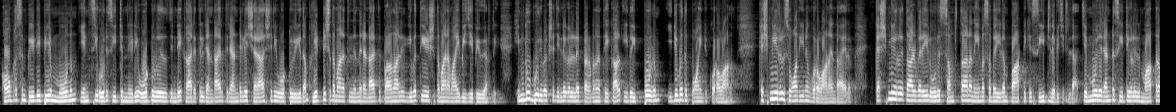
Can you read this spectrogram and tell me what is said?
കോൺഗ്രസും പി ഡി പിയും മൂന്നും എൻ സി ഒരു സീറ്റും നേടി വോട്ട് വിഹിതത്തിന്റെ കാര്യത്തിൽ രണ്ടായിരത്തി രണ്ടിലെ ശരാശരി വോട്ട് വിഹിതം എട്ട് ശതമാനത്തിൽ നിന്ന് രണ്ടായിരത്തി പതിനാലിൽ ഇരുപത്തിയേഴ് ശതമാനമായി ബി ജെ പി ഉയർത്തി. ഹിന്ദു ഭൂരിപക്ഷ ജില്ലകളിലെ പ്രകടനത്തേക്കാൾ ഇത് ഇപ്പോഴും ഇരുപത് പോയിന്റ് കുറവാണ്. കശ്മീരിൽ സ്വാധീനം കുറവാണ് എന്തായാലും. കശ്മീർ താഴ്വരയിൽ ഒരു സംസ്ഥാന നിയമസഭയിലും പാർട്ടിക്ക് സീറ്റ് ലഭിച്ചിട്ടില്ല. ജമ്മുവിലെ രണ്ട് സീറ്റുകളിൽ മാത്രം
